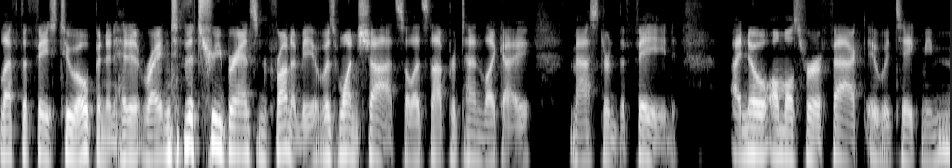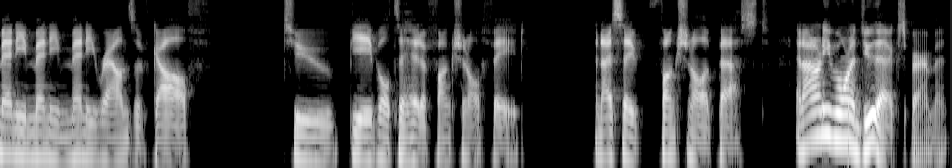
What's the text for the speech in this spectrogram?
left the face two open and hit it right into the tree branch in front of me. It was one shot, so let's not pretend like I mastered the fade. I know almost for a fact it would take me many, many, many rounds of golf to be able to hit a functional fade. And I say functional at best. And I don't even want to do that experiment.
